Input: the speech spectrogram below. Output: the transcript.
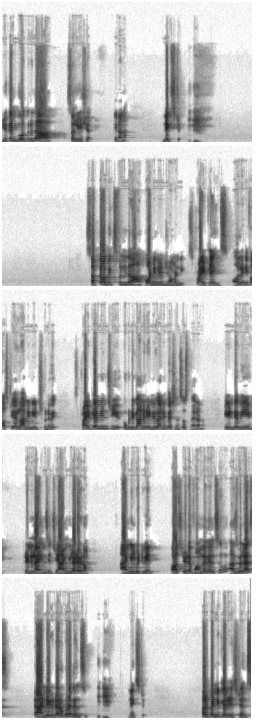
you can go through the solution ఓకేనా నెక్స్ట్ సబ్ టాపిక్స్ కింద coordinate geometry straight lines. Already first ఇయర్లో అన్ని నేర్చుకున్నవే. స్ట్రైట్ లైన్ నుంచి ఒకటి కానీ రెండు కానీ క్వశ్చన్స్ వస్తున్నాయి నాన్న. ఏంటవి? రెండు లైన్స్ ఇచ్చి యాంగిల్ అడగడం. Angle between cos theta formula తెలుసు as well as tan theta కూడా తెలుసు. నెక్స్ట్ పర్పెండిక్యులర్ డిస్టెన్స్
